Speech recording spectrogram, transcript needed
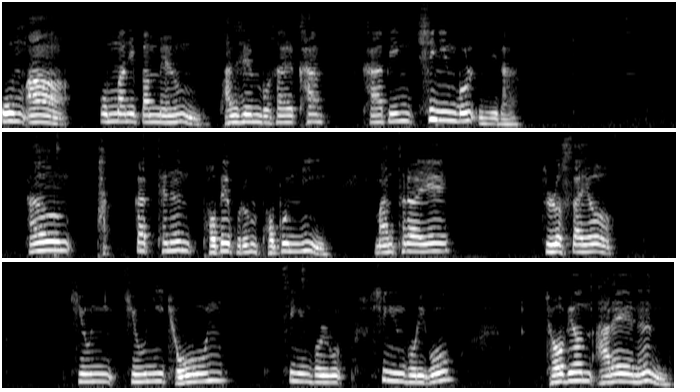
옴, 아, 옴마니 빰매흠 관세음보살 카, 카빙 싱잉볼입니다. 다음 바깥에는 법의 구름 법운이 만트라에 둘러싸여 기운, 기운이 좋은 싱잉볼, 싱잉볼이고 저변 아래에는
